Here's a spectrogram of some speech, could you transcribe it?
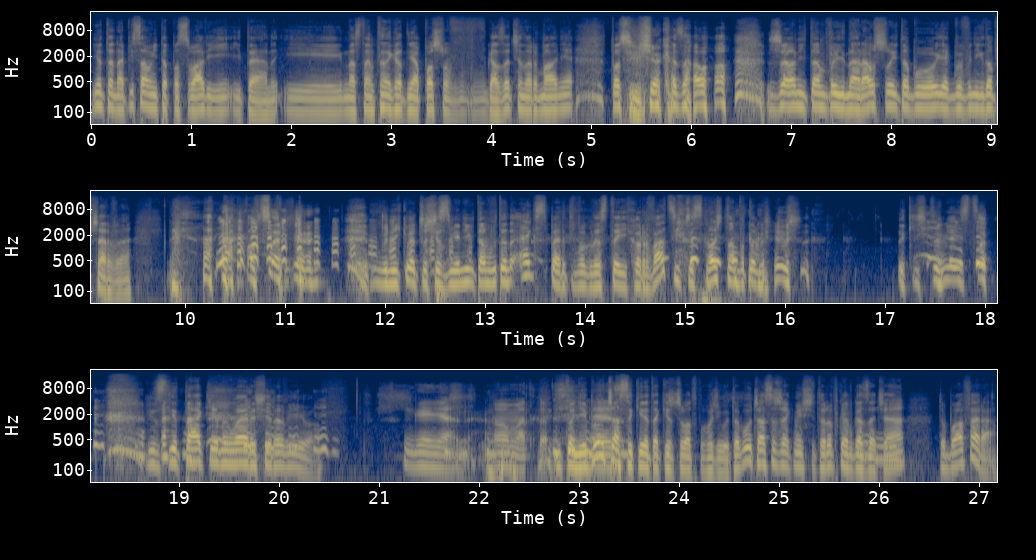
I on to napisał i to posłali i ten, i następnego dnia poszło w, w gazecie normalnie, po czym się okazało, że oni tam byli na rauszu i to był jakby wynik do przerwy. po przerwie wynik meczu się zmienił i tam był ten ekspert w ogóle z tej Chorwacji czy skądś tam, bo to już jakieś tu miejscu. Więc nie takie numery się robiło. Genialne. O matko. I to nie były czasy, kiedy takie rzeczy łatwo chodziły. To były czasy, że jak mieliście torówkę w gazecie, to była afera.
